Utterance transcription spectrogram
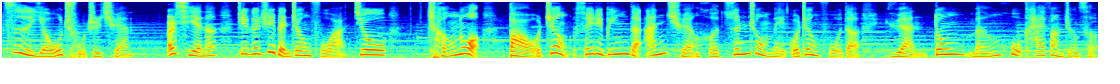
自由处置权，而且呢，这个日本政府啊就。承诺保证菲律宾的安全和尊重美国政府的远东门户开放政策。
